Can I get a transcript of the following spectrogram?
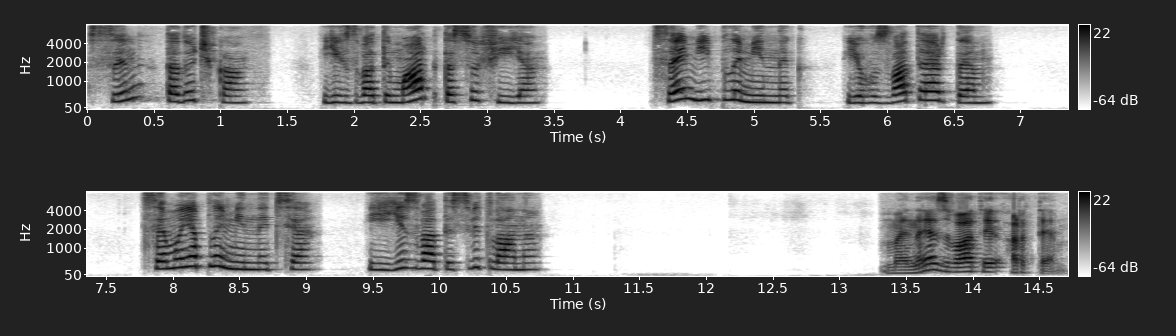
син та дочка. Їх звати Марк та Софія. Це мій племінник. Його звати Артем. Це моя племінниця. Її звати Світлана. Мене звати Артем.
